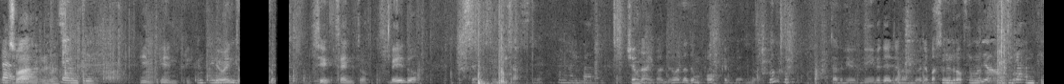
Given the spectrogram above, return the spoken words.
Bonsoir. Entri. Entri, entri. Entri Io entro. Sì, sento, vedo e sento un disastro. Un iPad. C'è un iPad, guardate un po', che bello. Uh, Aspettate, li, li vedete? No, mi dovete abbassare sì, troppo. siamo è gigante.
